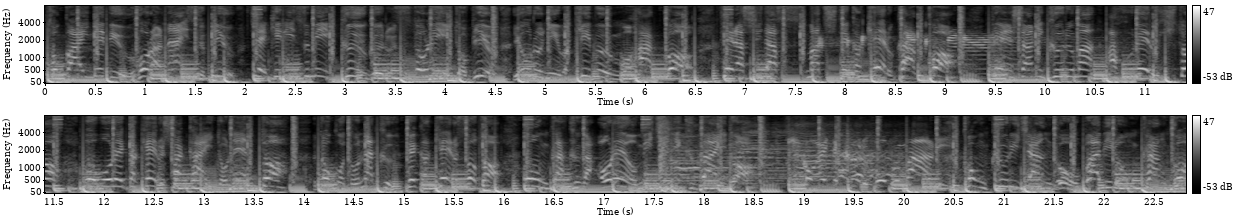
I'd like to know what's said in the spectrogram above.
都会デビューほらナイスビュー。チェキリズミグーグルストリートビュー。夜には気分も発光。照らし出す街出かける格好電車に車溢れる人溺れかける社会とネットどことなく出かける外。音楽が俺を導くガイドコンクリジャンゴバビロン観光。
